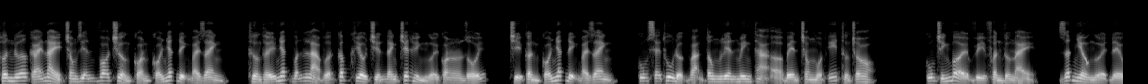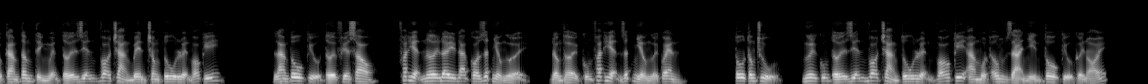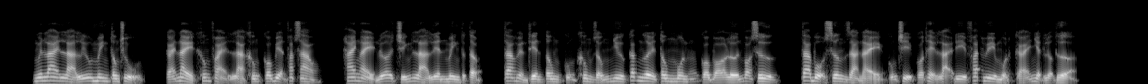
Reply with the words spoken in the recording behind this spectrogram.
Hơn nữa cái này trong diễn võ trưởng còn có nhất định bài danh, thường thấy nhất vẫn là vượt cấp khiêu chiến đánh chết hình người con dối chỉ cần có nhất định bài danh, cũng sẽ thu được vạn tông liên minh thả ở bên trong một ít thường cho. Cũng chính bởi vì phần thưởng này, rất nhiều người đều cam tâm tình nguyện tới diễn võ tràng bên trong tu luyện võ kỹ. Làm tô cựu tới phía sau, phát hiện nơi đây đã có rất nhiều người đồng thời cũng phát hiện rất nhiều người quen. Tô tông chủ, ngươi cũng tới diễn võ tràng tu luyện võ kỹ a à một ông già nhìn tô cựu cười nói. Nguyên lai là lưu minh tông chủ, cái này không phải là không có biện pháp sao? Hai ngày nữa chính là liên minh thực tập, ta huyền thiên tông cũng không giống như các ngươi tông môn có bó lớn võ sư, ta bộ xương giả này cũng chỉ có thể lại đi phát huy một cái nhiệt lượng thừa.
